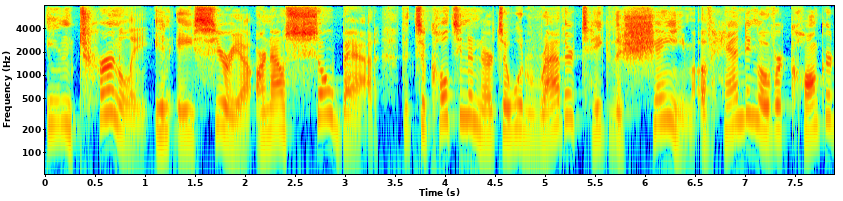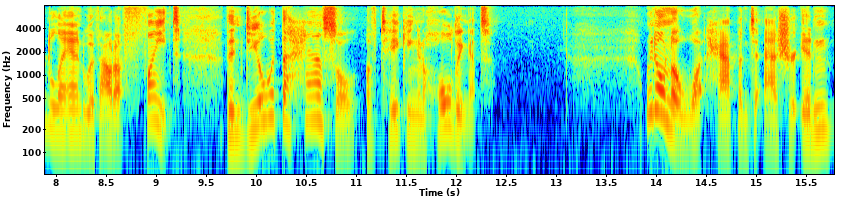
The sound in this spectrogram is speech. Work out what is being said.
internally in Assyria are now so bad that Tukulti-Ninurta would rather take the shame of handing over conquered land without a fight than deal with the hassle of taking and holding it. We don't know what happened to Ashur-Iddin,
